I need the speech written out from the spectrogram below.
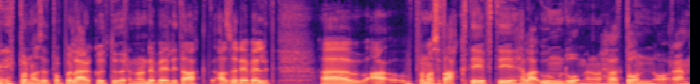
på något sätt populärkulturen och det är väldigt, akt, alltså det är väldigt eh, på något sätt aktivt i hela ungdomen och hela tonåren.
